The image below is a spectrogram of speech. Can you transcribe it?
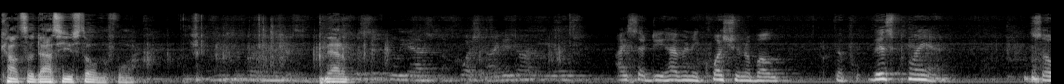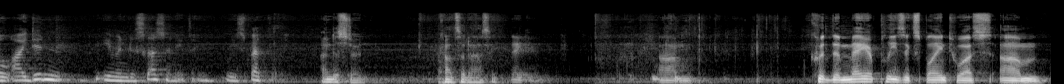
Counselor Darcy, you still have the floor. Madam, Specifically asked a question. I did not hear. I said, do you have any question about the, this plan? So I didn't even discuss anything respectfully. understood. Counselor Darcy. Thank you. Um, Could the mayor please explain to us um,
